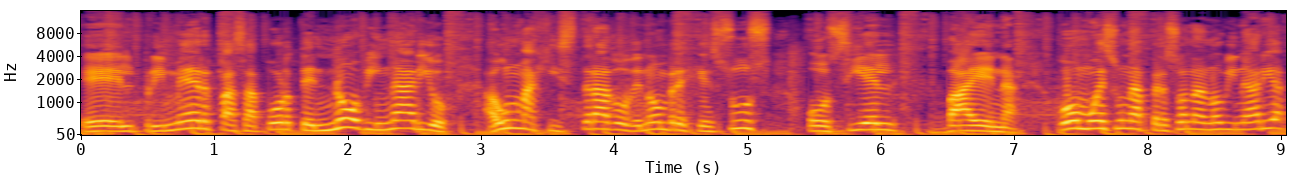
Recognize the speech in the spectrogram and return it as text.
el primer pasaporte no binario a un magistrado de nombre Jesús Ociel Baena. ¿Cómo es una persona no binaria?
